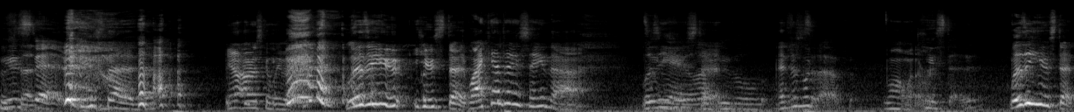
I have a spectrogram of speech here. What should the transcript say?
Hustedt. Hustedt. You know, I'm just gonna leave it. Lizzi Houston. Why can't I say that? Lizzi okay, Houston. People It just look. it up. Well, whatever. Houston. Lizzi Houston.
